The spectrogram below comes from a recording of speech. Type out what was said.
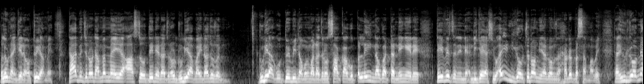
မလုပ်နိုင်ခဲ့တော့တွေ့ရမယ်။ဒါအပြင်ကျွန်တော်ဒါမက်မက်ရဲ့ Arsenal အသင်းနဲ့ဒါကျွန်တော်ဒုတိယပိုင်းဒါကြောင့်ဆို ဒုတိယကိုသွေးပြီးနောက်ပိုင်းမှာဒါကျွန်တော်စာကာကိုပလိနောက်ကတက်နေခဲ့တဲ့ Davis အနေနဲ့အနီကရရှိကိုအဲ့ဒီအနီကကိုကျွန်တော်မြင်ရပြောမှဆို100%ပါပဲဒါယူတော်မြ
